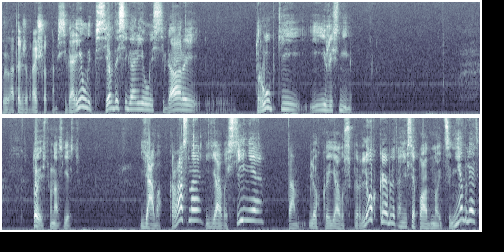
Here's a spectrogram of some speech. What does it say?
Говорю, опять же, в расчет там сигарилы, псевдосигарилы, сигары, трубки и же с ними. То есть у нас есть Ява красная, Ява синяя, там легкая Ява супер легкая, блядь, они все по одной цене, блядь.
